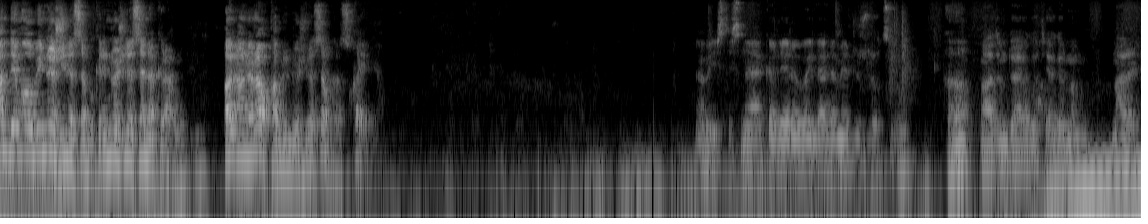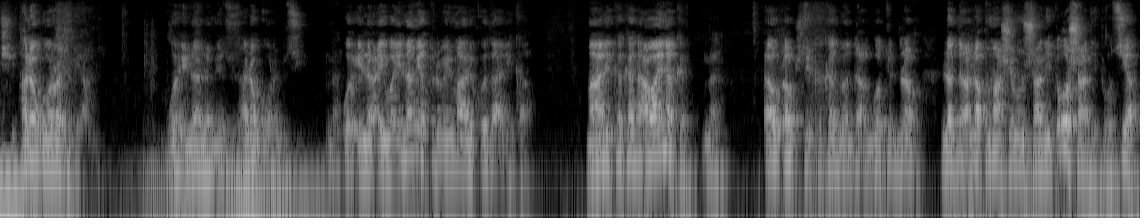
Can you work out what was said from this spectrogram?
هەندێمەوە بی نوێژی لەسە بکرین نوێژ لەسە نەکراوە ئەلان لە ناو قبل نوێژ لەسە و کەس خەیە ئەبە ئیسtisناەکە لێرەوەی لا لەم جوز لۆ چ بوو ها مادم دوایە گوتی ئەگەر مارە چی هلو قرر يعني. وإلا لم يجوز هلو قرر بسي وإلا أي وإن لم يطلب المالك ذلك. مالك كدعوى نكر أو أو تشتك كدوى قلت لك لقماش من شادي تو شادي تو سيا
